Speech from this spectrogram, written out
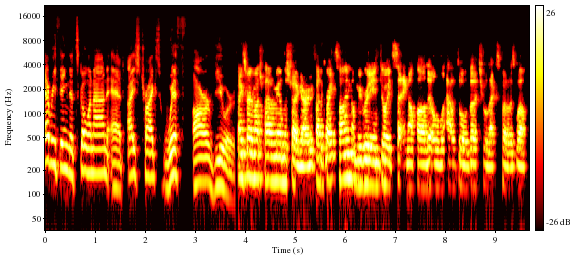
everything that's going on at Ice Trikes with our viewers. Thanks very much for having me on the show, Gary. We've had a great time and we really enjoyed setting up our little outdoor virtual expo as well.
